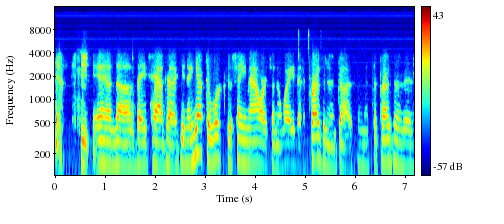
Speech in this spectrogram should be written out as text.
and uh, they've had, uh, you know, you have to work the same hours in a way that a president does. And if the president is,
